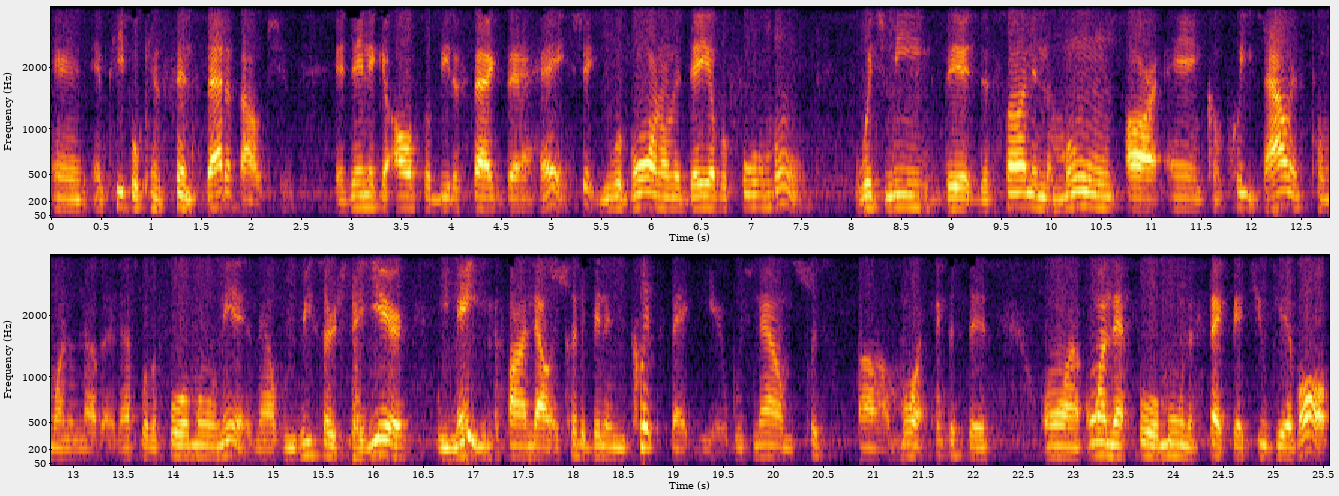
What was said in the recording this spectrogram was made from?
and and people can sense that about you. And then it can also be the fact that hey, shit, you were born on the day of a full moon which means that the sun and the moon are in complete balance to one another. That's what a full moon is. Now, if we research that year, we may even find out it could have been an eclipse that year, which now puts uh, more emphasis on on that full moon effect that you give off.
